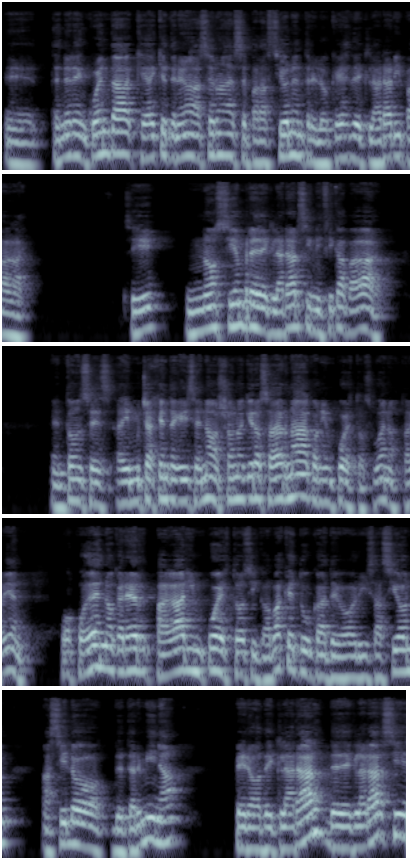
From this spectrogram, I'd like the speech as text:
eh, tener en cuenta que hay que tener hacer una separación entre lo que es declarar y pagar. ¿Sí? No siempre declarar significa pagar. Entonces, hay mucha gente que dice, no, yo no quiero saber nada con impuestos. Bueno, está bien. Vos podés no querer pagar impuestos y capaz que tu categorización así lo determina, pero declarar, de declarar sí,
